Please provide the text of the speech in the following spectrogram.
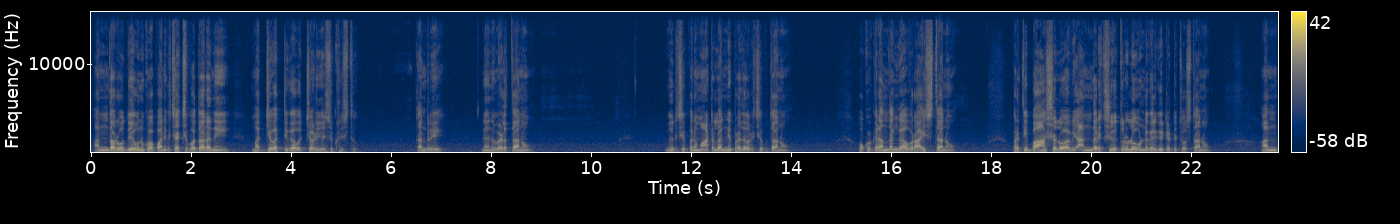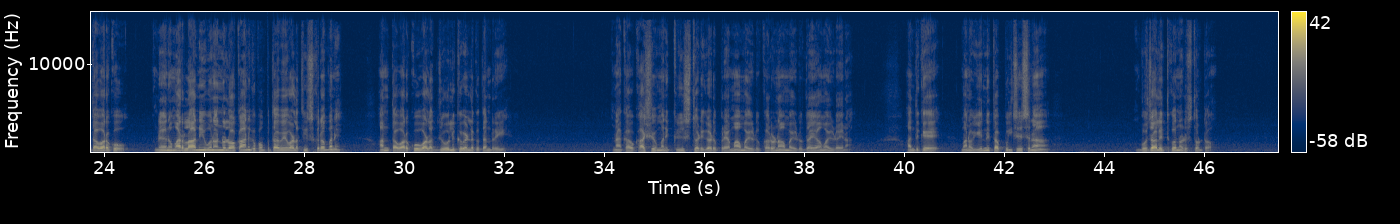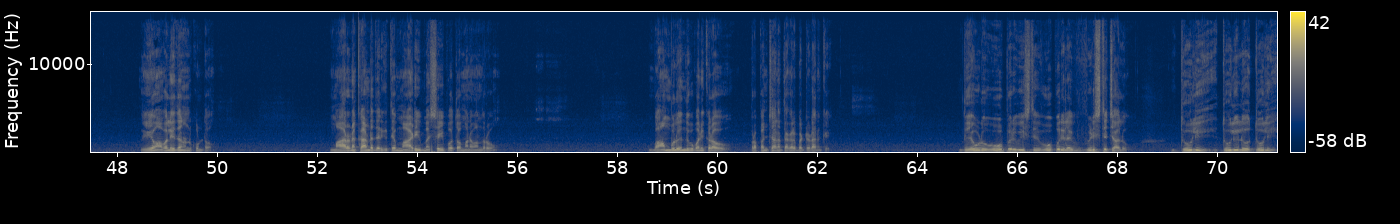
అందరూ దేవుని కోపానికి చచ్చిపోతారని మధ్యవర్తిగా వచ్చాడు యేసుక్రీస్తు. తండ్రి నేను వెళతాను. మీరు చెప్పిన మాటలన్నీ ప్రజలకు చెబుతాను. ఒక గ్రంథంగా వ్రాయిస్తాను. ప్రతి భాషలో అవి అందరి చేతులలో ఉండగలిగేటట్టు చూస్తాను. అంతవరకు నేను మరలా నీవు నన్ను లోకానికి పంపుతావే వాళ్ళ తీసుకురమ్మని. అంతవరకు వాళ్ళ జోలికి వెళ్ళకు తండ్రి. నాకు అవకాశం ఇమ్మని క్రీస్తు అడిగాడు ప్రేమామయుడు కరుణామయుడు దయామయుడు అయిన అందుకే మనం ఎన్ని తప్పులు చేసినా భుజాలు ఎత్తుకొని నడుస్తుంటాం. ఏం అవ్వలేదని అనుకుంటాం. మారణకాండ జరిగితే మాడి మెస్ అయిపోతాం మనం అందరం బాంబులు ఎందుకు పనికిరావు ప్రపంచాన్ని తగలబెట్టడానికి? దేవుడు ఊపిరి వీస్తే ఊపిరిలా విడిస్తే చాలు. ధూళి ధూళిలో ధూళి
